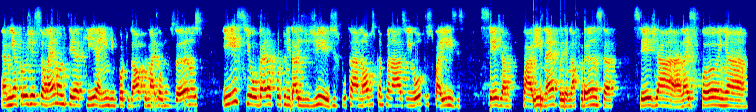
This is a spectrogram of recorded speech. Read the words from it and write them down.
a minha projeção é manter aqui ainda em Portugal por mais alguns anos. E se houver a oportunidade de disputar novos campeonatos em outros países, seja Paris, né, por exemplo, na França, seja na Espanha,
